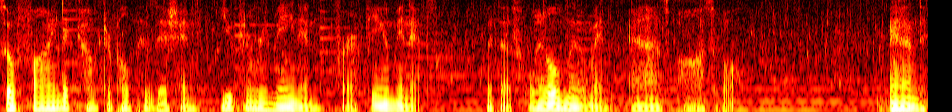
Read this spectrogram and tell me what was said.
So find a comfortable position you can remain in for a few minutes with as little movement as possible. And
